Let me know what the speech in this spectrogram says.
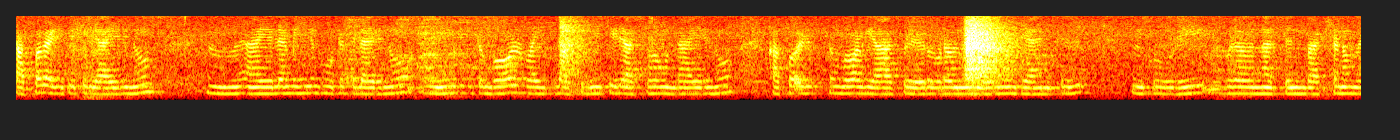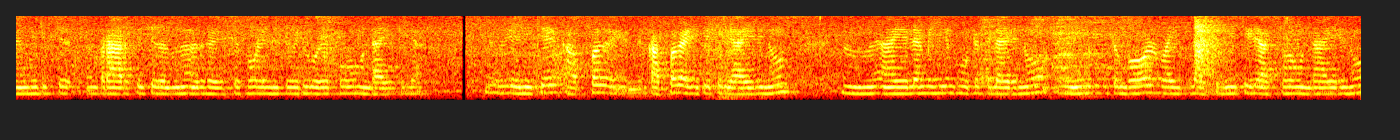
കപ്പ കഴിക്കത്തില്ലായിരുന്നു. അയല മീനും കൂട്ടത്തിലായിരുന്നു. മീൻ കൂട്ടുമ്പോൾ വയറ്റിൽ അസിഡിറ്റിയുടെ അസുഖം ഉണ്ടായിരുന്നു. കപ്പ കഴിക്കുമ്പോൾ ഗ്യാസ് വേറെ ഇവിടെ വന്നായിരുന്നു ധ്യാനത്തിൽ കൂടി ഇവിടെ വന്ന് അച്ഛൻ ഭക്ഷണം വെന്തിരിച്ച് പ്രാർത്ഥിച്ച് തന്ന് അത് കഴിച്ചപ്പോൾ എനിക്ക് ഒരു കുഴപ്പവും ഉണ്ടായിട്ടില്ല. എനിക്ക് കപ്പ കപ്പ കഴിക്കത്തില്ലായിരുന്നു അയല മീനും കൂട്ടത്തിലായിരുന്നു. മീൻ കൂട്ടുമ്പോൾ വയറ്റിൽ അസിഡിറ്റിയുടെ അസുഖം ഉണ്ടായിരുന്നു.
